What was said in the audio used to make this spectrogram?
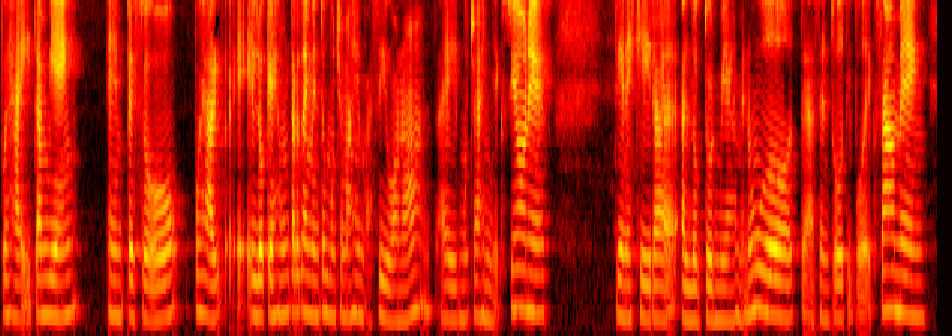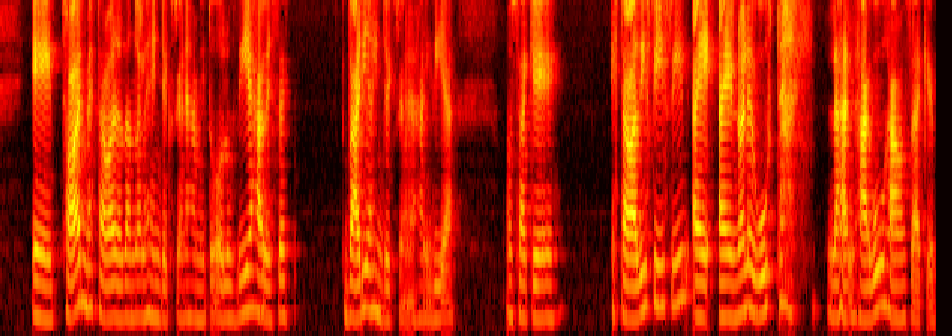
pues ahí también empezó pues eh, lo que es un tratamiento mucho más invasivo, ¿no? Hay muchas inyecciones, tienes que ir al doctor bien a menudo, te hacen todo tipo de examen. Eh, Todd me estaba dando las inyecciones a mí todos los días, a veces varias inyecciones al día. O sea que estaba difícil, a él, no le gustan las, agujas, o sea que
